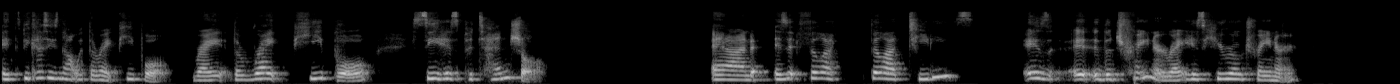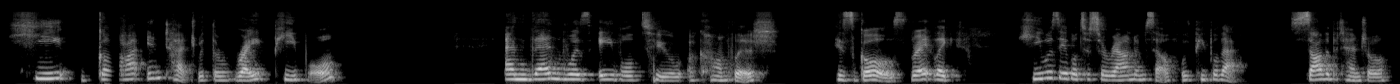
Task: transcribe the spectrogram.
it's because he's not with the right people, right? The right people see his potential. And is it Phil Philatides? Is, is the trainer, right? His hero trainer. He got in touch with the right people and then was able to accomplish his goals, right? Like he was able to surround himself with people that saw the potential,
